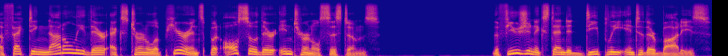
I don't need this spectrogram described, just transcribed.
affecting not only their external appearance but also their internal systems. The fusion extended deeply into their bodies,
